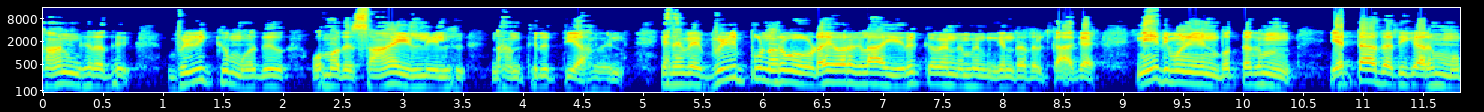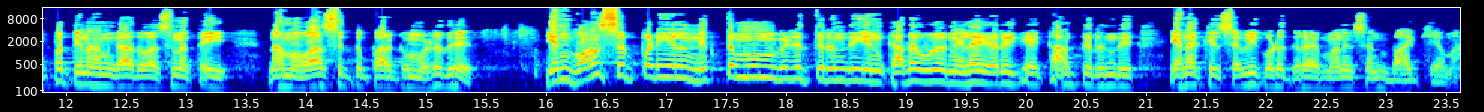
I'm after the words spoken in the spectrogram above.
காண்கிறது விழிக்கும் போது உமது சாயலில் நான் திருப்தியாவேன் எனவே விழிப்புணர்வு உடையவர்களாய் இருக்க வேண்டும் என்கின்றதற்காக நீதிமொழியின் புத்தகம் எட்டாவது அதிகாரம் முப்பத்தி நான்காவது வசனத்தை நாம் வாசித்து பார்க்கும் பொழுது என் வாசற்படியில் நித்தமும் விழித்திருந்து என் கதவு நிலை அருகே காத்திருந்து எனக்கு செவி கொடுக்கிற மனுஷன் பாக்கியமா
